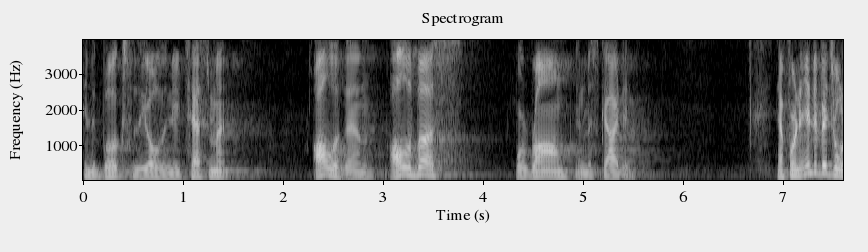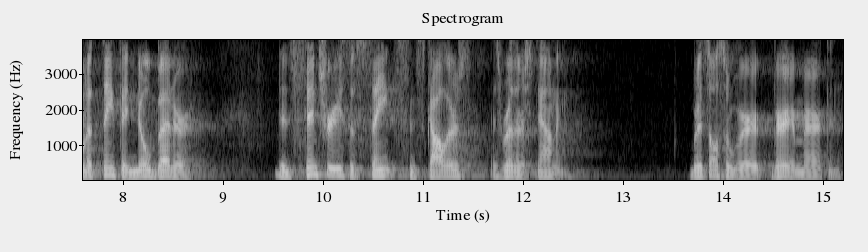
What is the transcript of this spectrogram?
in the books of the Old and New Testament, all of them, all of us, were wrong and misguided. Now, for an individual to think they know better than centuries of saints and scholars is rather astounding, but it's also very, very American.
